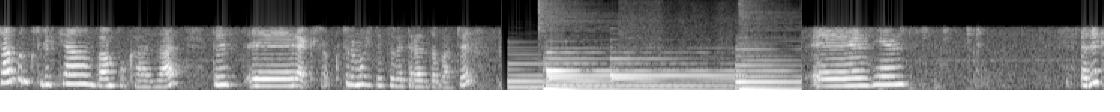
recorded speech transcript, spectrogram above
Szampon, który chciałam wam pokazać, to jest e, Rexo, który możecie sobie teraz zobaczyć. E, więc Ryk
